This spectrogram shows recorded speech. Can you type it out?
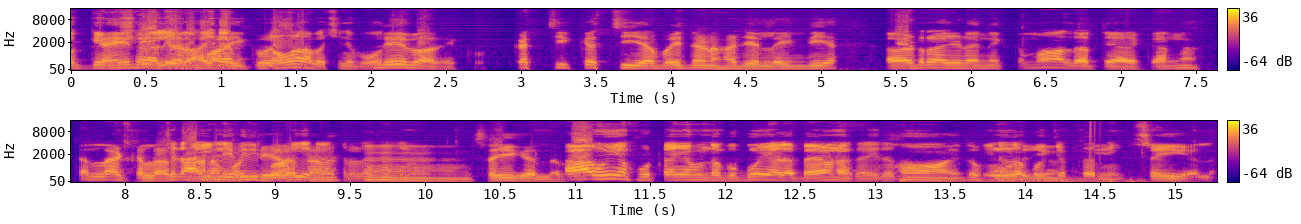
ਅੱਗੇ ਕਹਿੰਦੀ ਪਿੱਛੇ ਵਾਲੇ ਘਰ ਭਾਈ ਵਾਲੀ ਦਾ ਕੁਛ ਨੌਣਾ ਬੱਚੀ ਨੇ ਬਹੁਤ। ਲੇਵਾ ਦੇਖੋ ਕੱਚੀ ਕੱਚੀ ਆ ਬਈ ਦਿਨ ਹਜੇ ਲੈਂਦੀ ਆ। ਆਰਡਰ ਆ ਜਿਹੜਾ ਨੇ ਕਮਾਲ ਦਾ ਤਿਆਰ ਕਰਨਾ। ਕੱਲਾ ਕੱਲਾ ਚੜਾਈ ਲੇਵੇ ਦੀ ਥਣ। ਡਾਕਟਰ ਸਹੀ ਗੱਲ ਆ। ਆ ਉਹੀਆਂ ਫੋਟਾਂ ਜਾਂ ਹੁੰਦਾ ਬੱਬੂ ਵਾਲਾ ਬਹਿ ਹੋਣਾ ਕਰੇ ਤਾਂ ਹਾਂ ਇਹ ਤਾਂ ਦਾ ਕੋਈ ਚੱਕਰ ਨਹੀਂ। ਸਹੀ ਗੱਲ ਆ।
